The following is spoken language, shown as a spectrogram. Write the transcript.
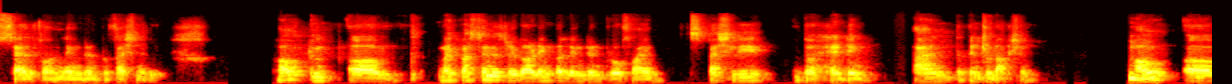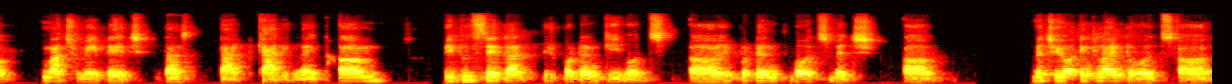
yourself on LinkedIn professionally, how um, my question is regarding a LinkedIn profile, especially the heading and the introduction. Mm-hmm. How uh, much weightage does that carry? Like um, people say that you put in keywords, uh, you put in words which uh, which you are inclined towards uh,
